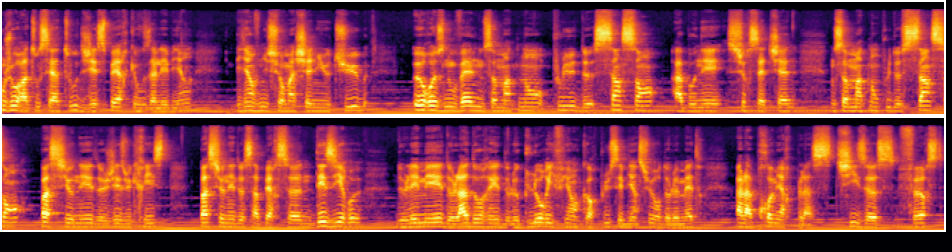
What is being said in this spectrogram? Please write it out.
Bonjour à tous et à toutes, j'espère que vous allez bien. Bienvenue sur ma chaîne YouTube. Heureuse nouvelle, nous sommes maintenant plus de 500 abonnés sur cette chaîne. Nous sommes maintenant plus de 500 passionnés de Jésus-Christ, passionnés de sa personne, désireux de l'aimer, de l'adorer, de le glorifier encore plus et bien sûr de le mettre à la première place. Jesus first.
